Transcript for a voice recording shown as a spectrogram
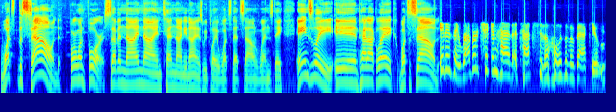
What's the sound? 414 799 1099 as we play What's That Sound Wednesday. Ainsley in Paddock Lake, what's the sound? It is a rubber chicken head attached to the hose of a vacuum.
